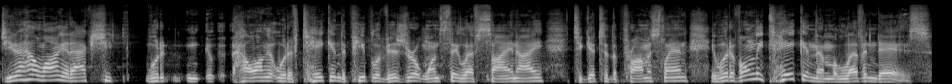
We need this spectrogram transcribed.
Do you know how long it actually would, how long it would have taken the people of Israel once they left Sinai to get to the promised land? It would have only taken them 11 days.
